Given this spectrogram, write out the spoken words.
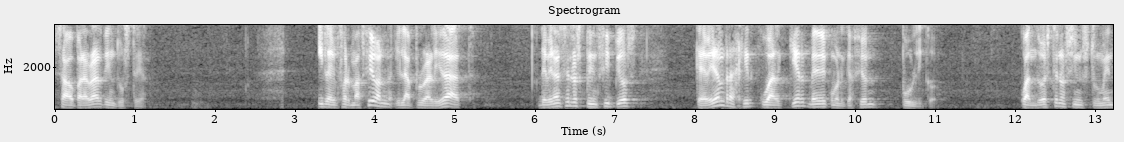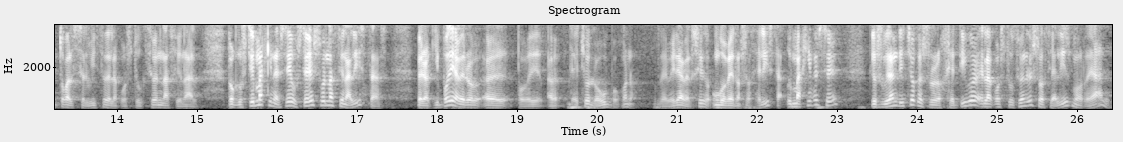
salvo para hablar de industria. Y la información y la pluralidad deberán ser los principios que deberían regir cualquier medio de comunicación público cuando este no es instrumento al servicio de la construcción nacional. Porque usted imagínese, ustedes son nacionalistas, pero aquí podía haber, eh, de hecho lo hubo, bueno, debería haber sido, un gobierno socialista. Imagínense que os hubieran dicho que su objetivo es la construcción del socialismo real.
